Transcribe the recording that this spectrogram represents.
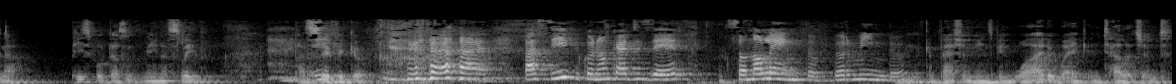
Now, peaceful doesn't mean asleep. Pacifico. Pacífico não quer dizer sonolento, dormindo. Compassion means being wide awake, intelligent,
